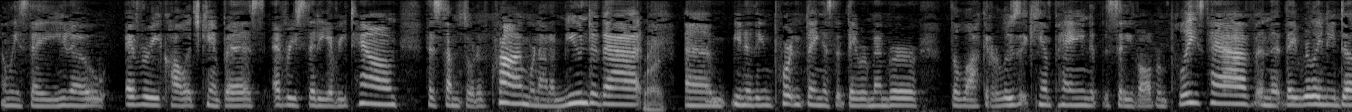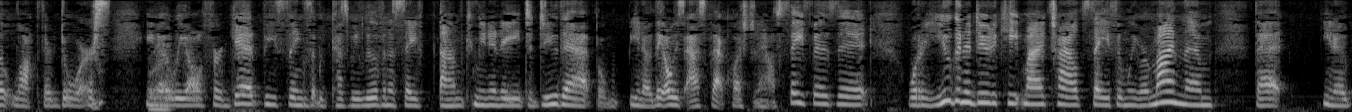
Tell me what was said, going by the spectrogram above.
And we say, you know, every college campus, every city, every town has some sort of crime. We're not immune to that. Right. Um, you know, the important thing is that they remember the Lock It or Lose It campaign that the City of Auburn Police have, and that they really need to lock their doors. You know, we all forget these things that because we live in a safe um, community to do that. But you know, they always ask that question: How safe is it? What are you going to do to keep my child safe? And we remind them that you know,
